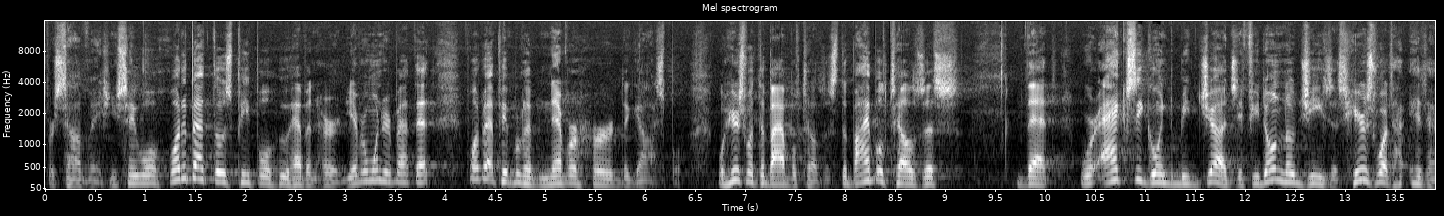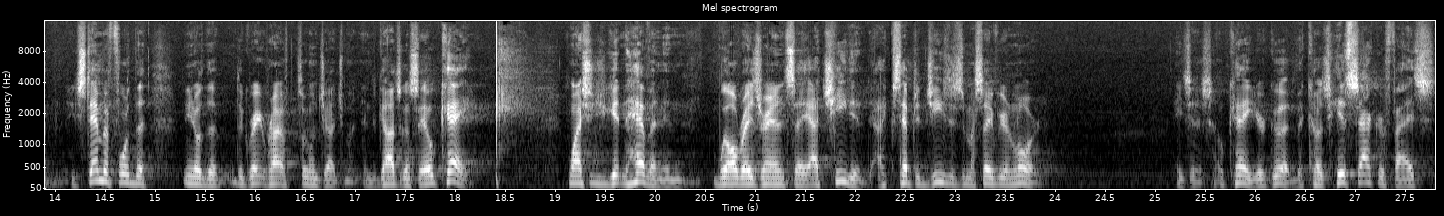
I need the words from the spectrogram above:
for salvation. You say, well, what about those people who haven't heard? You ever wonder about that? What about people who have never heard the gospel? Well, here's what the Bible tells us the Bible tells us that we're actually going to be judged. If you don't know Jesus, here's what has happened. You stand before the, you know, the, the great throne judgment, and God's going to say, okay, why should you get in heaven? And we all raise our hand and say, I cheated. I accepted Jesus as my Savior and Lord. He says, Okay, you're good because His sacrifice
